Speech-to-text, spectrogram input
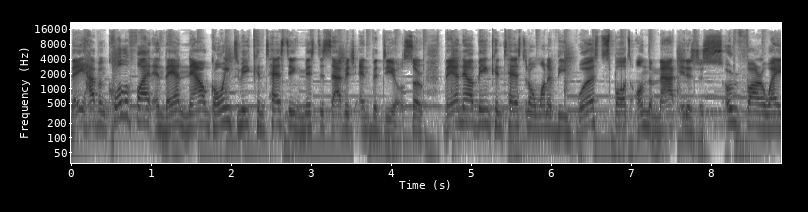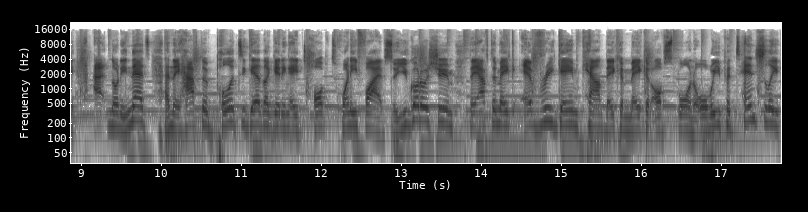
They haven't qualified and they are now going to be contesting Mr. Savage and Badil. So they are now being contested on one of the worst spots on the map. It is just so far away at Knotty Nets and they have to pull it together getting a top 25. So you've got to assume they have to make every game count they can make it off spawn or we potentially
